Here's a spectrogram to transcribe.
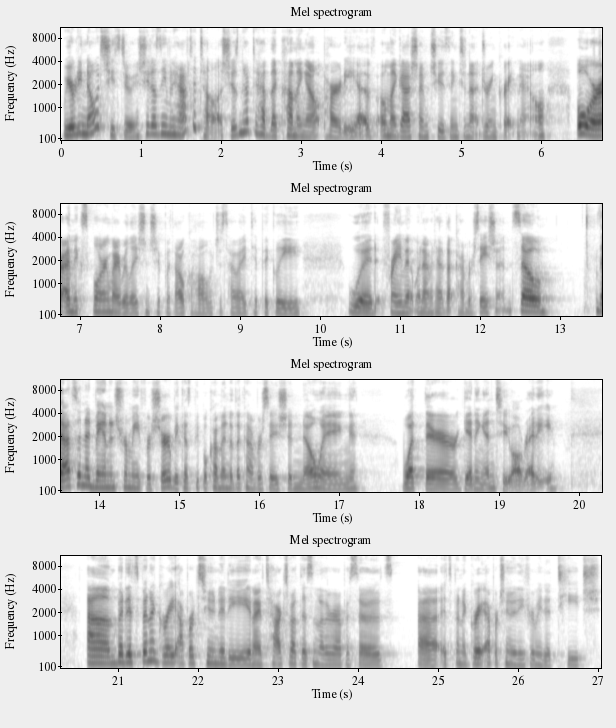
we already know what she's doing. She doesn't even have to tell us. She doesn't have to have the coming out party of, oh my gosh, I'm choosing to not drink right now. Or I'm exploring my relationship with alcohol, which is how I typically would frame it when I would have that conversation. So that's an advantage for me for sure because people come into the conversation knowing what they're getting into already. Um, but it's been a great opportunity, and I've talked about this in other episodes uh, it's been a great opportunity for me to teach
